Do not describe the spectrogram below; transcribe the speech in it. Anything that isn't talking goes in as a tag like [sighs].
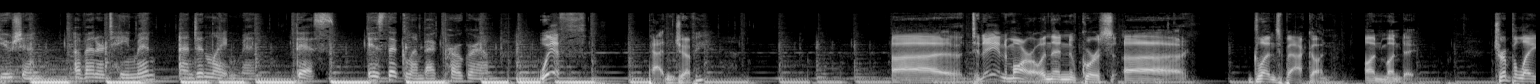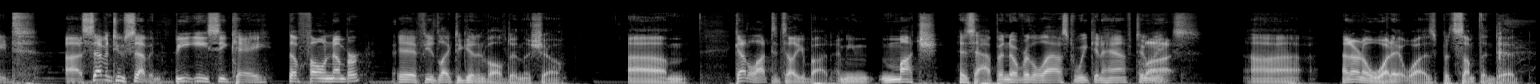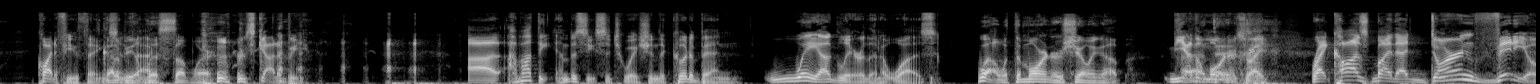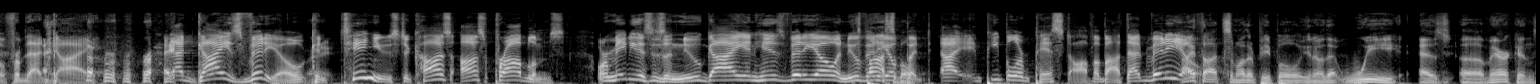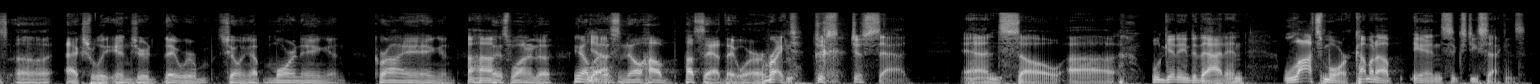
fusion of entertainment and enlightenment. This is the Glenn Beck Program. with Pat and Jeffy. Uh, today and tomorrow, and then of course, uh, Glenn's back on on Monday. Triple eight uh, seven two seven B E C K, the phone number if you'd like to get involved in the show. Um, got a lot to tell you about. I mean, much has happened over the last week and a half, two Lot. weeks. Uh, I don't know what it was, but something did. Quite a few things. Got to be a list somewhere. [laughs] There's got to be. Uh, how about the embassy situation that could have been way uglier than it was? well, with the mourners showing up. Yeah, the Uh, mourners, right? Right, caused by that darn video from that guy. [laughs] Right. That guy's video continues to cause us problems. Or maybe this is a new guy in his video, a new video, possible. but uh, people are pissed off about that video. I thought some other people, you know, that we as uh, Americans uh, actually injured, they were showing up mourning and crying, and they just wanted to, you know, Uh-huh. Yeah. let us know how how sad they were. Right. Just just sad. And so uh, [laughs] we'll get into that and lots more coming up in 60 seconds.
